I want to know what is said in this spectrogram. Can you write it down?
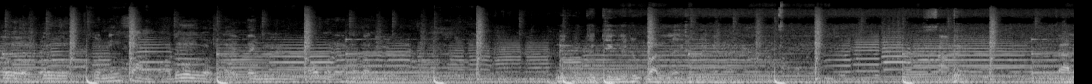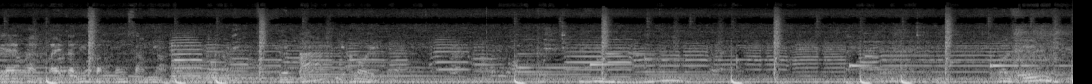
เออเดูคนนั้นสั่งออเดอร์แบบอะไรเต็มโต๊ะหมดแล้วครับตอนนี้นี่ผมจะกินได้ทุกวันเลยใช่ไหมเนี่ยซ้ำจานแรกผ่านไปจานที่สองต้องซ้ำอีกดูดิเดินตาอร่อยอร่อยจริง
